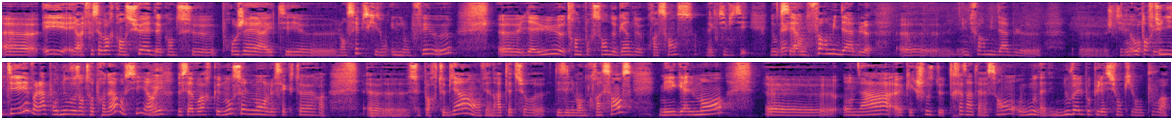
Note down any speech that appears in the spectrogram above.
Euh, et alors il faut savoir qu'en Suède, quand ce projet a été euh, lancé, puisqu'ils ont ils l'ont fait eux, euh, il y a eu 30% de gains de croissance d'activité. Donc c'est une formidable, euh, une formidable euh, je dirais, Opportunité. opportunité, voilà, pour de nouveaux entrepreneurs aussi, hein, Oui. de savoir que non seulement le secteur euh, se porte bien, on viendra peut-être sur euh, des éléments de croissance, mais également euh, on a euh, quelque chose de très intéressant où on a des nouvelles populations qui vont pouvoir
